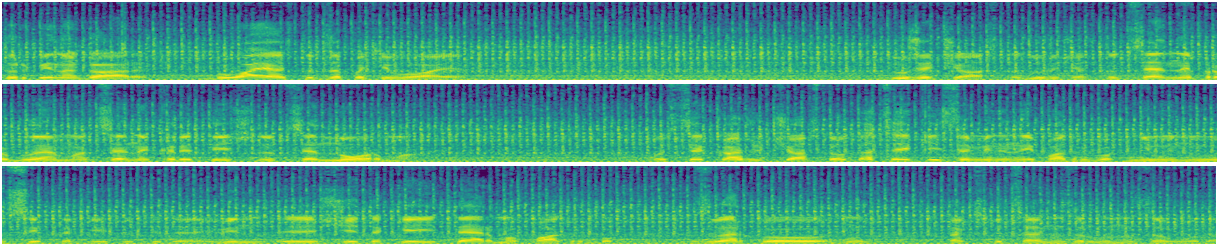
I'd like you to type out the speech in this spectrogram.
Турбіна Гарет. Буває, ось тут запотіває. Дуже часто, дуже часто. Це не проблема, це не критично, це норма. Ось це кажуть часто, ота це якийсь замінений патрубок, ні, він у усіх такий тут іде. Він е, ще й такий термопатрубок. Зверху, ну, так спеціально зроблено з заводу.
